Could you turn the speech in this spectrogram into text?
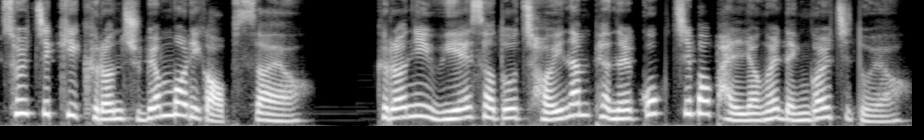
솔직히 그런 주변머리가 없어요. 그러니 위에서도 저희 남편을 꼭 집어 발령을 낸 걸지도요.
